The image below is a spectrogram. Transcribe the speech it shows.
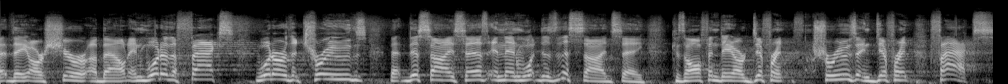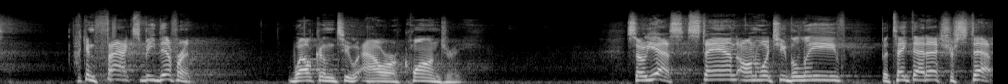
that they are sure about. And what are the facts? What are the truths that this side says? And then what does this side say? Because often they are different truths and different facts. How can facts be different? Welcome to our quandary. So, yes, stand on what you believe, but take that extra step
